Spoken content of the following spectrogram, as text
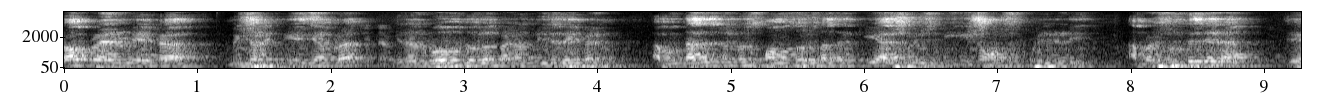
টপ প্রায়োরিটি একটা মিশন নিয়েছি আমরা। এটা রূপবদল ম্যাডাম নিজে দেখবেন। এবং তাদের জন্য স্পন্সর তাদের কি আসবে, কি কি সমস্যা খুঁটিনাটি আমরা শুনতে চাই না যে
